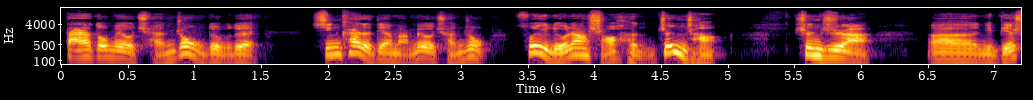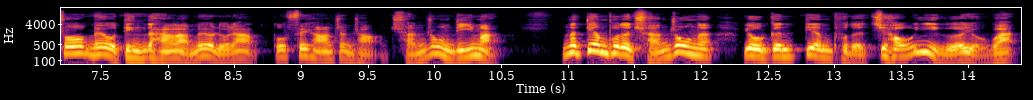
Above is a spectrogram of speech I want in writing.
大家都没有权重，对不对？新开的店嘛，没有权重，所以流量少很正常。甚至啊，呃，你别说没有订单了，没有流量都非常正常，权重低嘛。那店铺的权重呢，又跟店铺的交易额有关。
